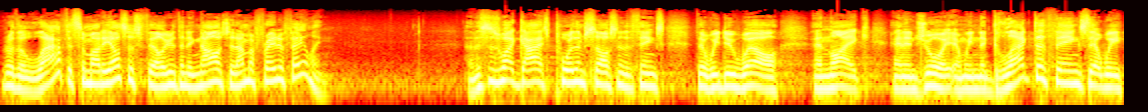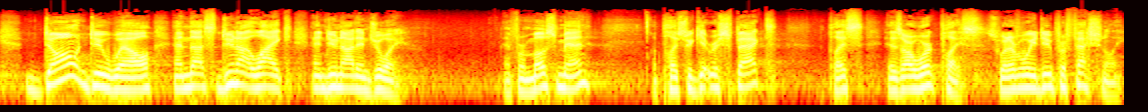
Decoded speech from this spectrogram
I'd rather laugh at somebody else's failure than acknowledge that I'm afraid of failing. And this is why guys pour themselves into the things that we do well and like and enjoy, and we neglect the things that we don't do well and thus do not like and do not enjoy. And for most men, a place we get respect, place is our workplace. It's whatever we do professionally,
